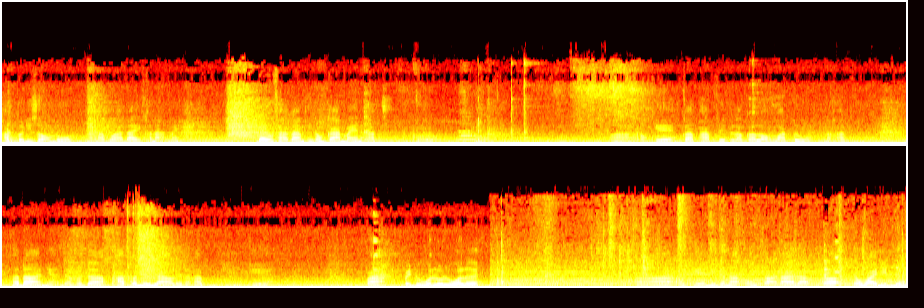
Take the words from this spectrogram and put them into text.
พับตัวที่สองดูนะครับ ว่าได้ขนาดไหม ได้องศาตามที่ต้องการไหมนะครับอ่าโอเค ก็พับเสร็จแล้วก็ลองวัดดูนะครับ ถ้าได้เนี่ย เดี๋ยวก็จะพับกันยาวๆเลยนะครับ โอเคไปไปดูกันรัวๆเลย อ่า โอเคอันนี่ก็นะองศาได้ละก็จะไวนิดนึง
